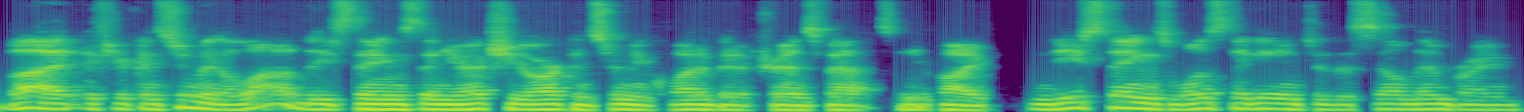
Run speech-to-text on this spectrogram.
But if you're consuming a lot of these things, then you actually are consuming quite a bit of trans fats in your body. And these things, once they get into the cell membrane,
